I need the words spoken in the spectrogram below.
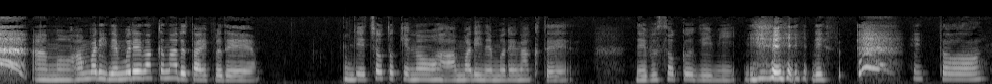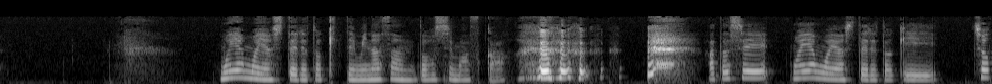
あのあんまり眠れなくなるタイプででちょっと昨日はあんまり眠れなくて寝不足気味 です。えっともやもやしてる時って皆さんどうしますか？私もやもやしてる時ちょっ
